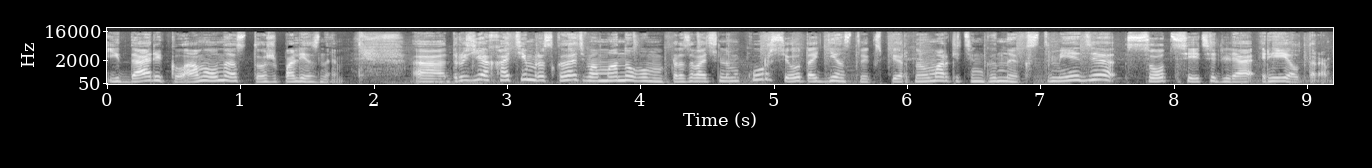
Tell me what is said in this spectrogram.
и да, реклама у нас тоже полезная. Э, друзья, хотим рассказать вам о новом образовательном курсе от агентства экспертного маркетинга Next Media «Соцсети для риэлтора».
